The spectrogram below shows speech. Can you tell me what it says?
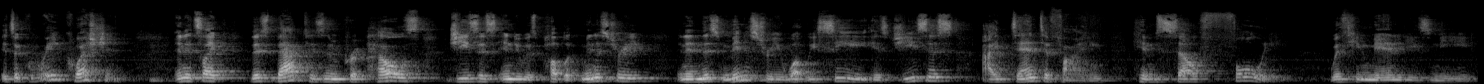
It's a great question. And it's like this baptism propels Jesus into his public ministry and in this ministry, what we see is Jesus identifying himself fully with humanity's need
